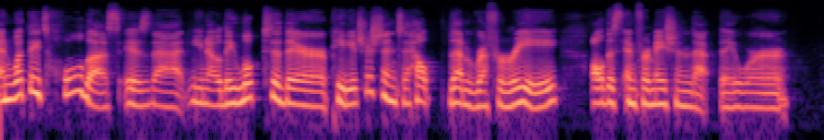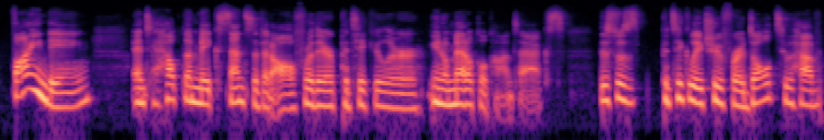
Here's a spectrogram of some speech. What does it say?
and what they told us is that, you know, they looked to their pediatrician to help them referee all this information that they were finding and to help them make sense of it all for their particular, you know, medical context. This was particularly true for adults who have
